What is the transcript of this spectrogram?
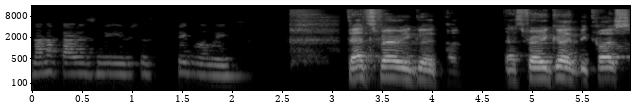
none of that is me, which is big relief. That's very good. That's very good because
